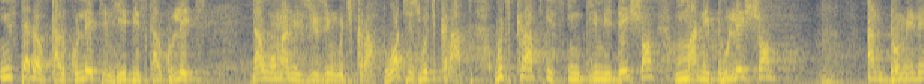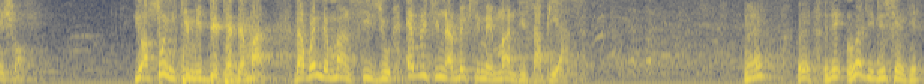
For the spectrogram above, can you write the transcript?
instead of calculating he miscalculates that woman is using witchcraft. What is witchcraft? Witchcraft is intimidation manipulation and domination. You are so intimidated the man that when the man sees you everything that makes him a man disappears. Eh? eh what did you say again?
